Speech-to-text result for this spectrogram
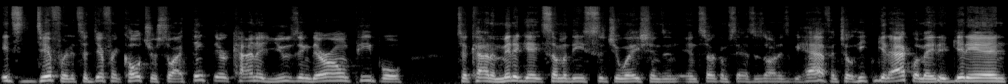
it's different. It's a different culture. So I think they're kind of using their own people to kind of mitigate some of these situations and, and circumstances on his behalf until he can get acclimated, get in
